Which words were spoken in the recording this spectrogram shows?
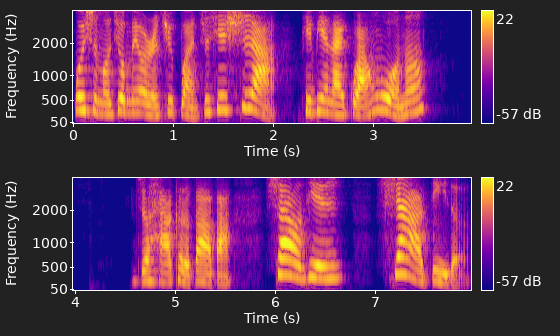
为什么就没有人去管这些事啊？偏偏来管我呢？这哈克的爸爸上天下地的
